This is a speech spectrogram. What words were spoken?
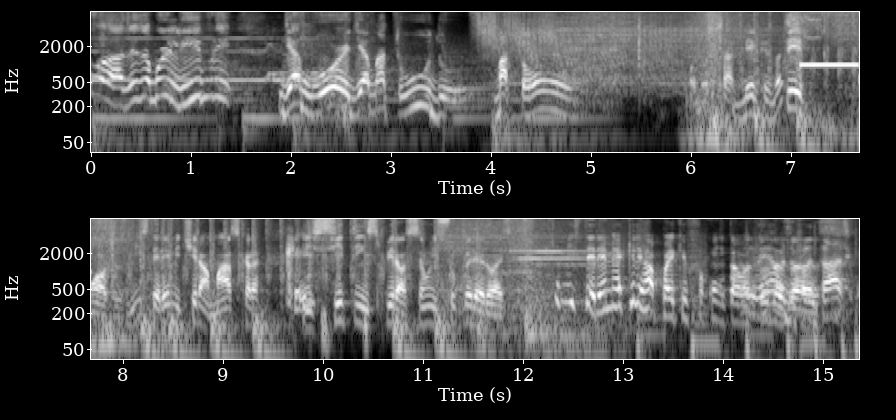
Pô, às vezes amor livre de amor, de amar tudo, batom. Vamos saber que vai T. Famosos. Mr. M tira a máscara Que e cita inspiração em super-heróis. O Mr. M é aquele rapaz que contava Eu todas do as, Fantástico.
